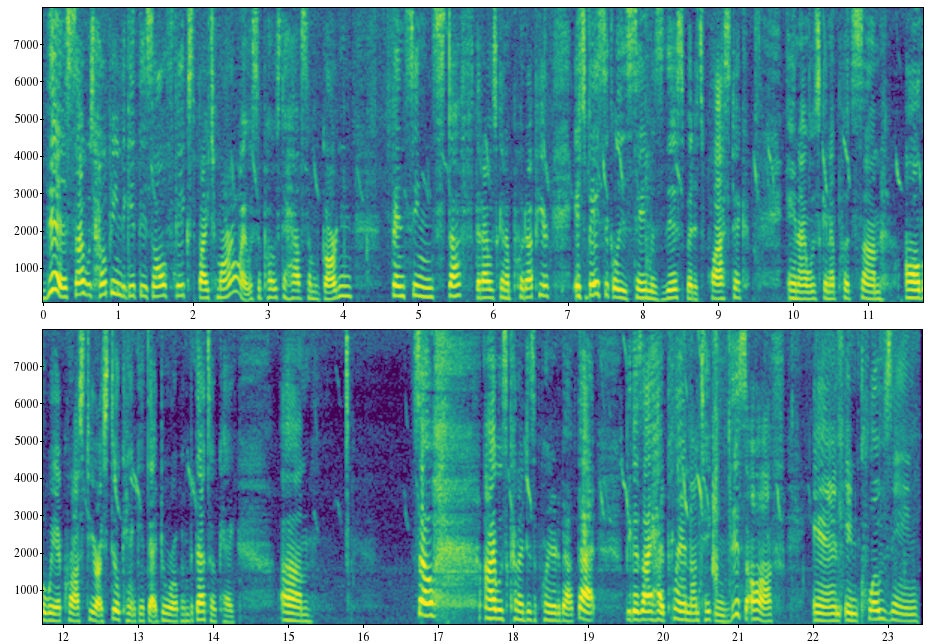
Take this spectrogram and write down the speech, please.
this, I was hoping to get this all fixed by tomorrow. I was supposed to have some garden fencing stuff that I was going to put up here. It's basically the same as this, but it's plastic. And I was going to put some all the way across here. I still can't get that door open, but that's okay. Um, so I was kind of disappointed about that because I had planned on taking this off and enclosing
